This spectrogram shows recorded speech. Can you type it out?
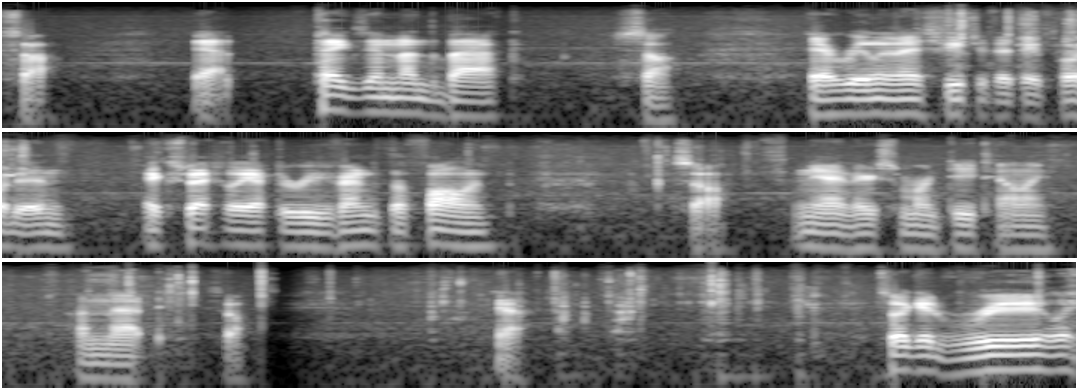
So, yeah, pegs in on the back. So, yeah, really nice feature that they put in, especially after Revenge of the Fallen. So, yeah, there's some more detailing on that. So, yeah. So I get really,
